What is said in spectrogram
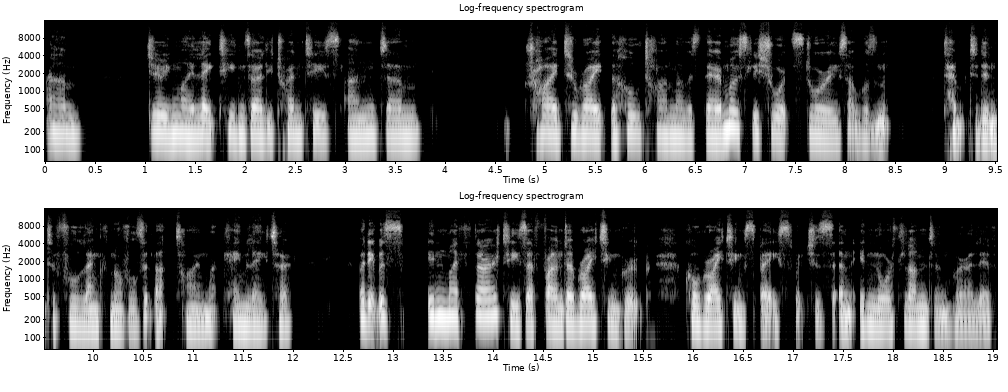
Um, during my late teens, early 20s, and um, tried to write the whole time I was there, mostly short stories. I wasn't tempted into full length novels at that time, that came later. But it was in my 30s, I found a writing group called Writing Space, which is an, in North London where I live.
